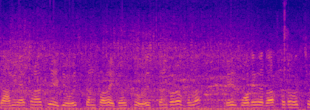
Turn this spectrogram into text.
তা আমি এখন আছি এই যে ওয়েস্টার্ন পাড়া, এটা হচ্ছে ওয়েস্টার্ন পাড়া ভোলা। এরপরে রাস্তাটা হচ্ছে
